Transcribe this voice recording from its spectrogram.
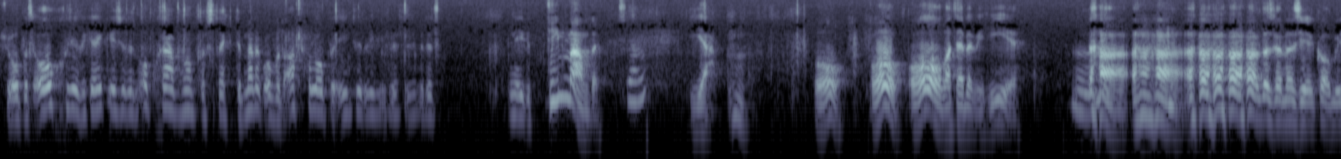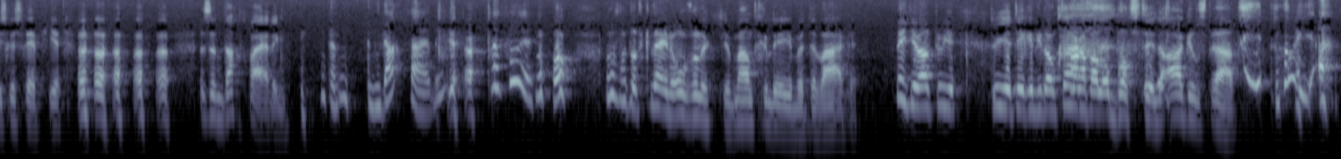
Zo op het oog, even kijken, is er een opgave van verstrekte melk over de afgelopen 1, 2, 3, 4, 5, 6, 7, 8, 9, 10 maanden. Zo? Ja. Oh, oh, oh, wat hebben we hier? Ah, ah, dat is wel een zeer komisch geschriftje. dat is een dagvaarding. Een, een dagvaarding? Ja. Waarvoor? Over dat kleine ongelukje een maand geleden met de wagen. Weet je wel, toen je, toen je tegen die lantaarnpaal opbotste in de Argilstraat. Oh ja.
